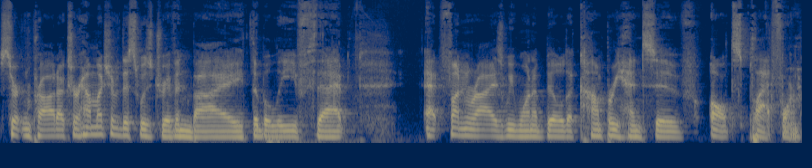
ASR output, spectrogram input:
certain products, or how much of this was driven by the belief that at Fundrise we want to build a comprehensive alts platform?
